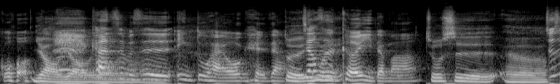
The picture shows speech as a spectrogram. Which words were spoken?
过，要要 要看是不是硬度还 OK 这样。对这样是可以的吗？就是呃，就是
